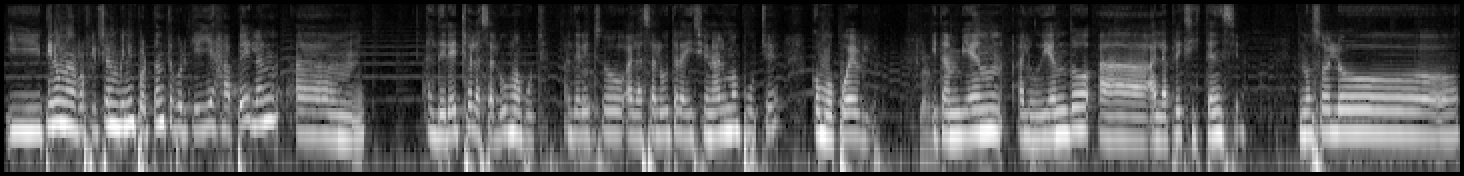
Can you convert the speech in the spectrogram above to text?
y tiene una reflexión bien importante porque ellas apelan a, al derecho a la salud mapuche, al derecho a la salud tradicional mapuche como pueblo. Claro. Y también aludiendo a, a la preexistencia, no solo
